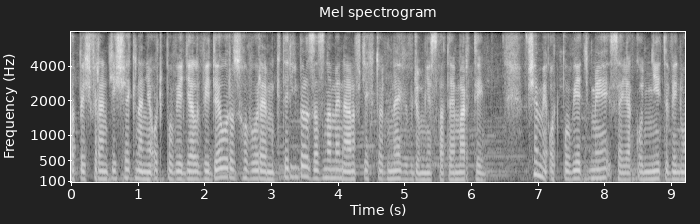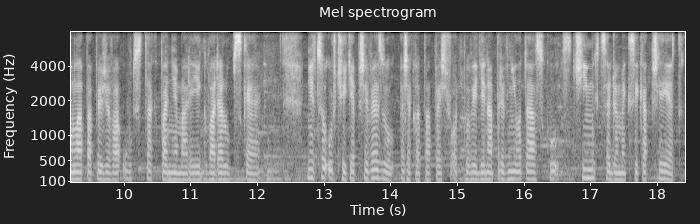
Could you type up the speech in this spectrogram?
Papež František na ně odpověděl videorozhovorem, který byl zaznamenán v těchto dnech v domě svaté Marty. Všemi odpověďmi se jako nit vynula papežova úcta k paně Marii Guadalupské. Něco určitě přivezu, řekl papež v odpovědi na první otázku, s čím chce do Mexika přijet.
